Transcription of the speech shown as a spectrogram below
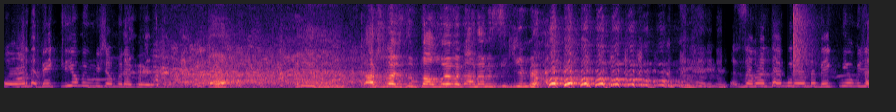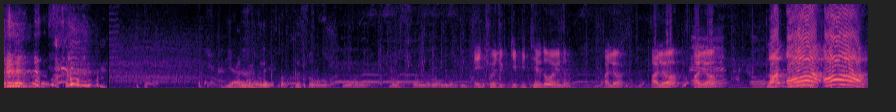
Orada bekliyor muymuş amına koyayım? Karşılaştığım tabloya bak ananı sikeyim ya. Zamandan beri orada bekliyormuş amına koyayım. Diğerleri direkt patates olmuş yani pozisyonları olmadığı için. E çocuk gibi bitirdi oyunu. Alo? Alo? Alo? Ee, Lan aa aa!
